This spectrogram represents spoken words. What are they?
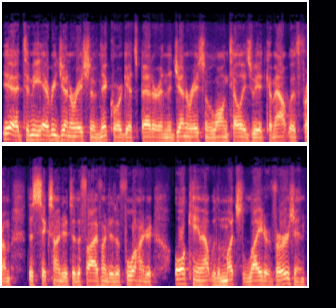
Yeah, to me, every generation of Nikkor gets better, and the generation of long tellies we had come out with from the 600 to the 500 to the 400 all came out with a much lighter version,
